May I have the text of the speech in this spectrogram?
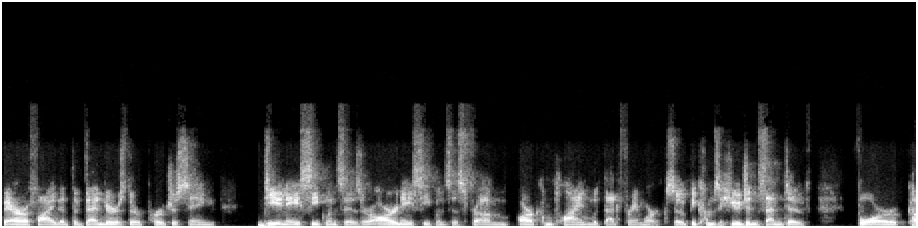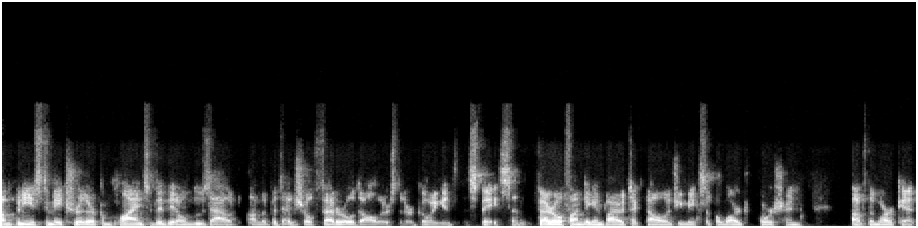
verify that the vendors they're purchasing DNA sequences or RNA sequences from are compliant with that framework. So it becomes a huge incentive for companies to make sure they're compliant so that they don't lose out on the potential federal dollars that are going into the space. And federal funding in biotechnology makes up a large portion of the market.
